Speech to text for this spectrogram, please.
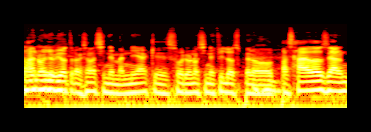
Ah, no, yo vi otra que se llama Cinemanía, que es sobre unos cinéfilos, pero pasados ya de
